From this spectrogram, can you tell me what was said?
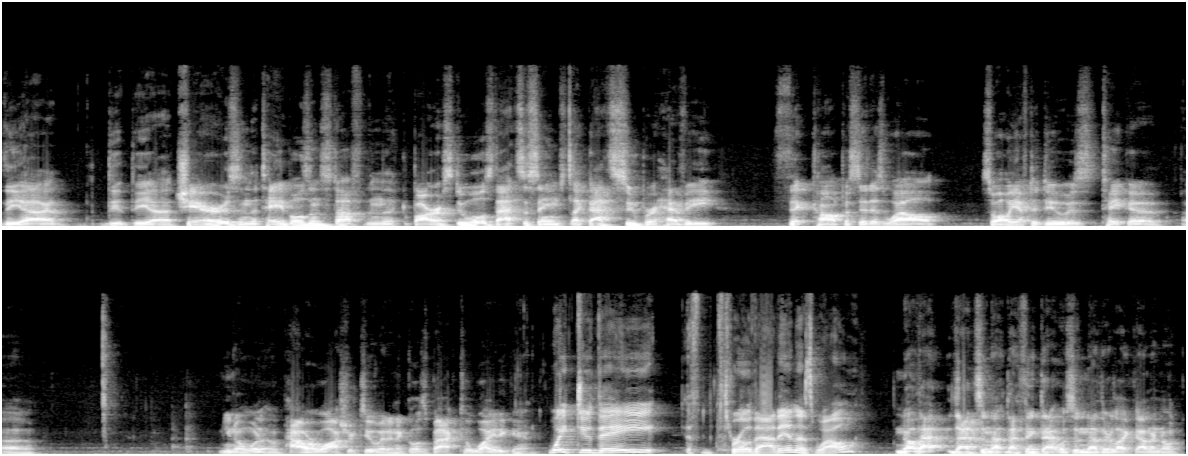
the, uh, the, the uh, chairs and the tables and stuff and the bar stools, that's the same, like that's super heavy, thick composite as well. So all you have to do is take a, a you know, a power washer to it and it goes back to white again. Wait, do they throw that in as well? No, that that's an, I think that was another like I don't know,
